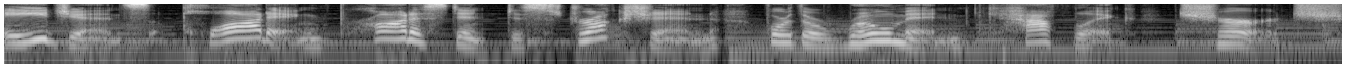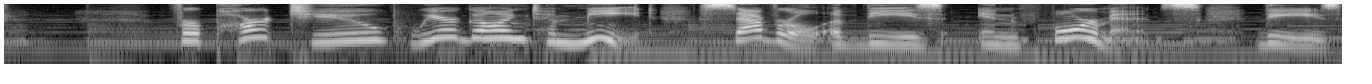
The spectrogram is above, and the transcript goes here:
agents plotting Protestant destruction for the Roman Catholic Church. For part two, we're going to meet several of these informants, these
